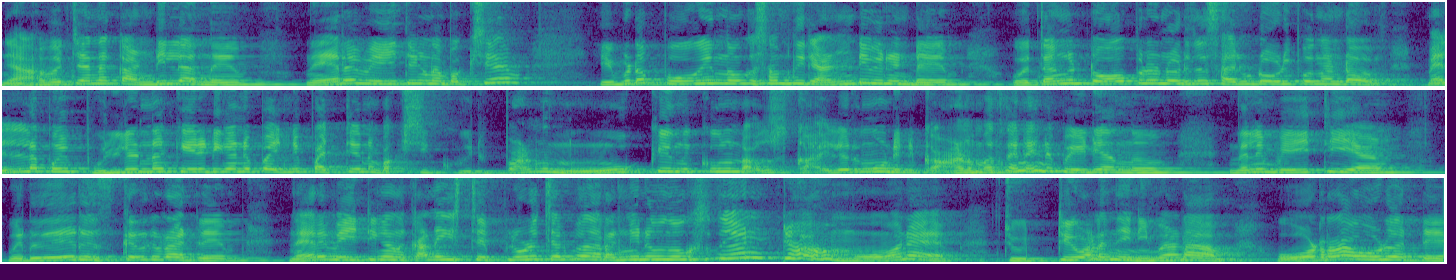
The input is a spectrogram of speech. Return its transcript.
ഞാൻ വെച്ച് എന്നെ കണ്ടില്ല നേരെ വെയിറ്റ് ചെയ്യണം. പക്ഷേ ഇവിടെ പോയി നോക്കുന്ന സമയത്ത് രണ്ടുപേരുണ്ട്. ഒരുത്തങ്ങ് ടോപ്പിലുണ്ട് ഒരുത്ത സൈഡിലൂടെ ഓടിപ്പോന്നുണ്ടാവും മെല്ലെ പോയി പുല്ലെണ്ണ കയറിയിടിക്കാൻ ഇപ്പം അതിന്റെ പറ്റിയാണ്. പക്ഷേ ഈ കുരുപ്പാണ് നോക്കി നിൽക്കുന്നുണ്ട്. അത് സ്കൈലറും കൂടി കാണുമ്പോൾ തന്നെ എന്നെ പേടിയാന്ന്. എന്തായാലും വെയിറ്റ് ചെയ്യാം. വെറുതെ റിസ്ക് എടുക്കണാട്ടെ നേരെ വെയിറ്റിംഗ് ആണ്. കാരണം ഈ സ്റ്റെപ്പിലൂടെ ചിലപ്പോൾ ഇറങ്ങി നോക്കുന്നത് എന്റെ മോനെ ചുറ്റി വളഞ്ഞ് ഇനിമേടാം ഓടാ ഓടുവട്ടെ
